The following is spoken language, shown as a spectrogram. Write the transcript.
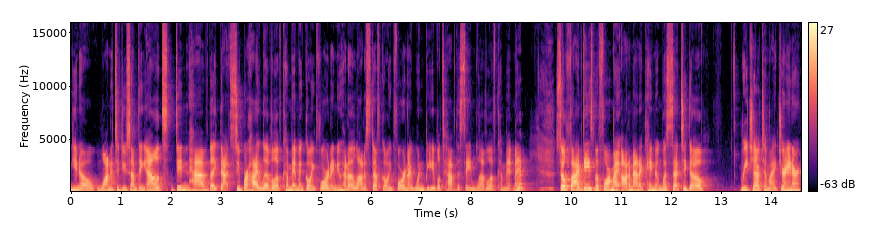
you know, wanted to do something else, didn't have like that super high level of commitment going forward. I knew had a lot of stuff going forward and I wouldn't be able to have the same level of commitment. So, five days before my automatic payment was set to go, reach out to my trainer.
